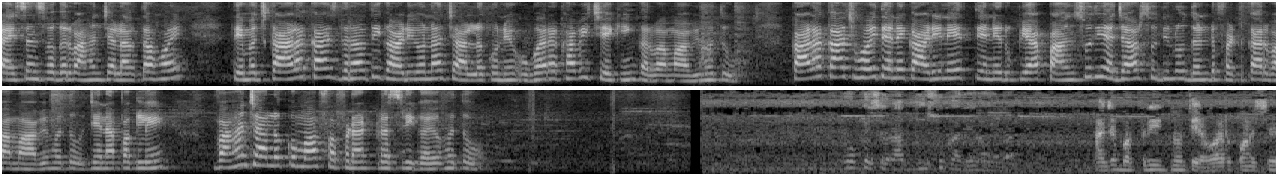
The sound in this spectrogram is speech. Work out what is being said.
લાયસન્સ વગર વાહન ચલાવતા હોય તેમજ કાળા કાચ ધરાવતી ગાડીઓના ચાલકોને ઊભા રખાવી ચેકિંગ કરવામાં આવ્યું હતું. કાળા કાચ હોય તેને કાઢીને તેને રૂપિયા પાંચસોથી હજાર સુધીનો દંડ ફટકારવામાં આવ્યો હતો, જેના પગલે વાહન ચાલકોમાં ફફડાટ પ્રસરી ગયો હતો. ઓકે સર, આજની શું કાર્યવાહી? આજે બકરી ઈદનો તહેવાર પણ છે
